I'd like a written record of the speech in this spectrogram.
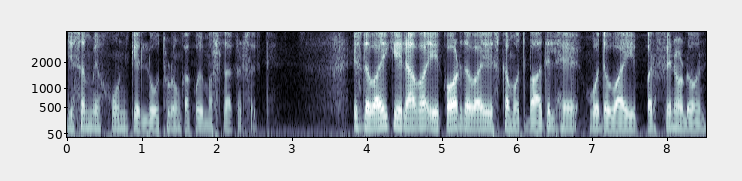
जिसम में खून के लोथड़ों का कोई मसला कर सकती इस दवाई के अलावा एक और दवाई इसका मुतबादल है, वो दवाई परफिनोडोन,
